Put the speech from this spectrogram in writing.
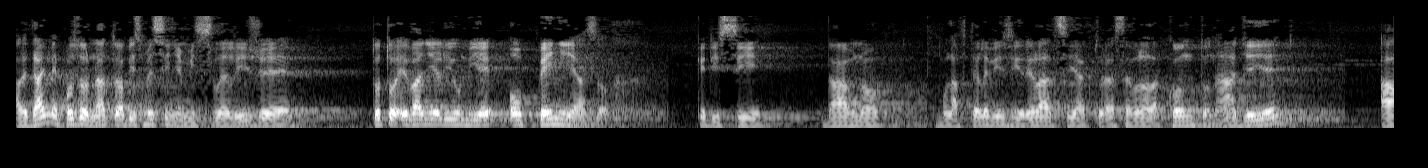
Ale dajme pozor na to, aby sme si nemysleli, že toto evanelium je o peniazoch. Kedy si dávno bola v televízii relácia, ktorá sa volala Konto nádeje a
